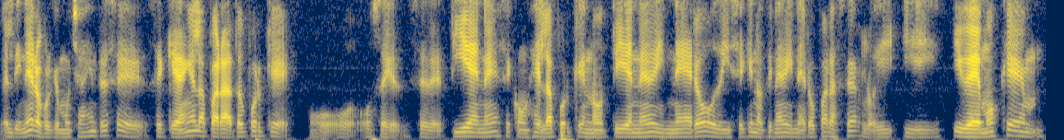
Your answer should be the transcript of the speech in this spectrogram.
el dinero, porque mucha gente se, se queda en el aparato porque o, se, se, detiene, se congela porque no tiene dinero o dice que no tiene dinero para hacerlo. Y, y, vemos que en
